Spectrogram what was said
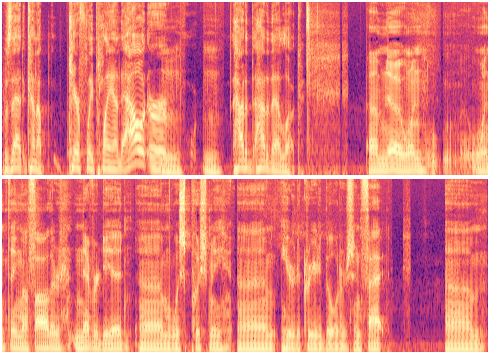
was that kind of carefully planned out, or how did how did that look? Um, no, one one thing my father never did um, was push me um, here to Creative Builders. In fact, um,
